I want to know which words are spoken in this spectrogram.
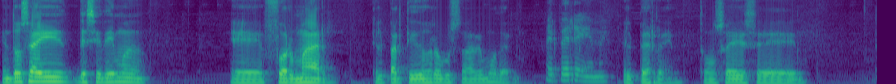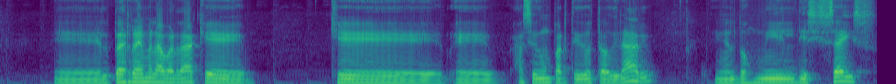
Entonces ahí decidimos eh, formar el Partido Revolucionario Moderno. El PRM. El PRM. Entonces, eh, eh, el PRM la verdad que, que ha sido un partido extraordinario. En el 2016,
